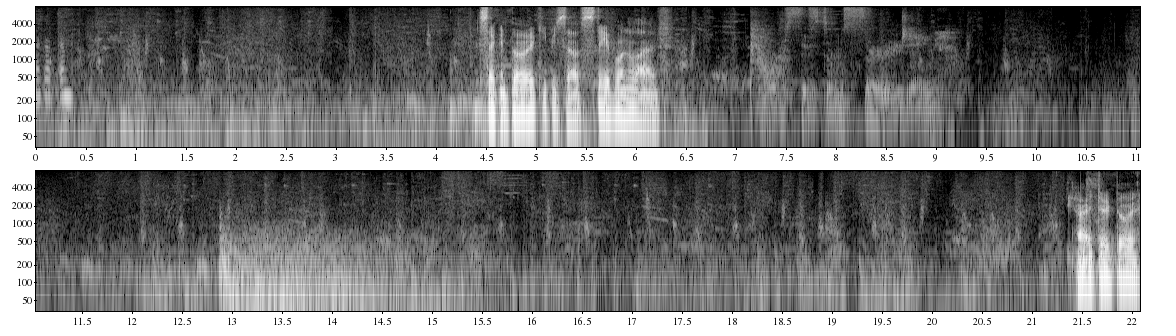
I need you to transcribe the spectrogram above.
I got them. Second pillar, keep yourself stable and alive. Alright, third pillar.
